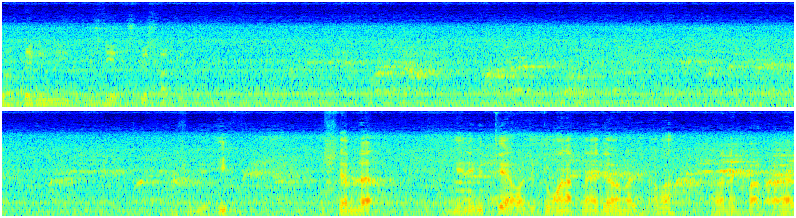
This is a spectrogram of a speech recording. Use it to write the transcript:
Dörtte günde yüzde yetmiş beş fark etti. İlk işlemde yeni bitti ya, azıcık duman atmaya devam edin ama aradaki fark bayağı.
